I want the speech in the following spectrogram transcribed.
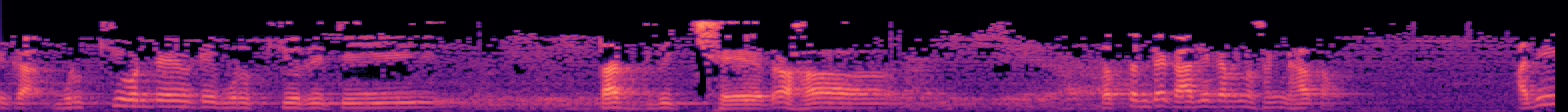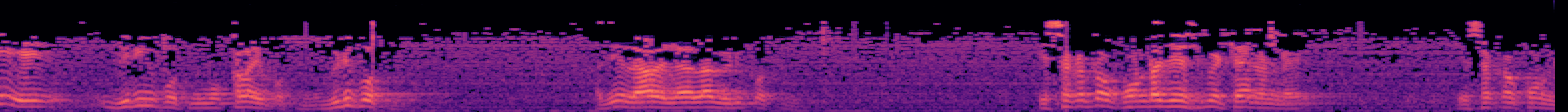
ఇక మృత్యు అంటే ఏమిటి? మృత్యురితి. తద్విచ్ఛేద. తత్ అంటే కార్యకరణ సంఘాతం. అది విరిగిపోతుంది ముక్కలైపోతుంది విడిపోతుంది. అది ఇలా ఇలా ఇలా విడిపోతుంది. ఇసుకతో కుండ చేసి పెట్టారండి. ఇసుక కుండ.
